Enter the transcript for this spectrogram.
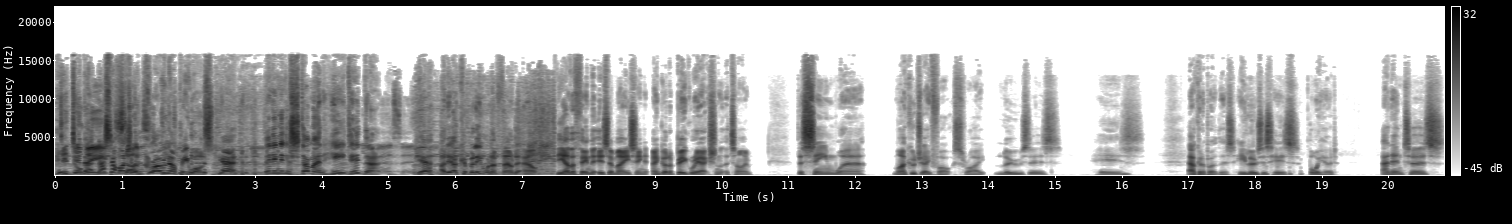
He did, did that. That's how much of a grown up he was. Yeah. They didn't need a stuntman. He did that. Yeah. I, did, I couldn't believe it when I found it out. The other thing that is amazing and got a big reaction at the time the scene where Michael J. Fox, right, loses his. How can I put this? He loses his boyhood and enters.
